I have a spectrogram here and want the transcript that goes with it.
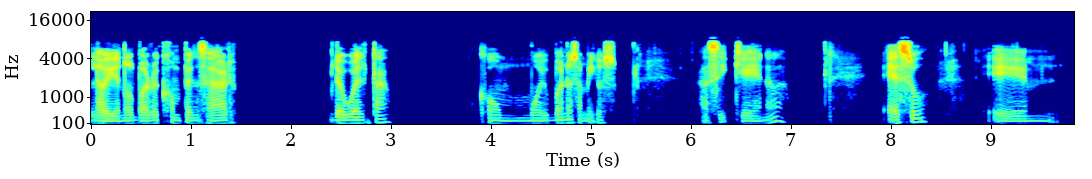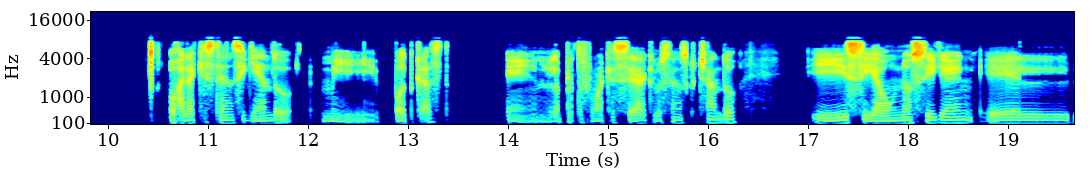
la vida nos va a recompensar de vuelta con muy buenos amigos. Así que nada, eso. Em, ojalá que estén siguiendo mi podcast en la plataforma que sea que lo estén escuchando. Y si aún no siguen el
